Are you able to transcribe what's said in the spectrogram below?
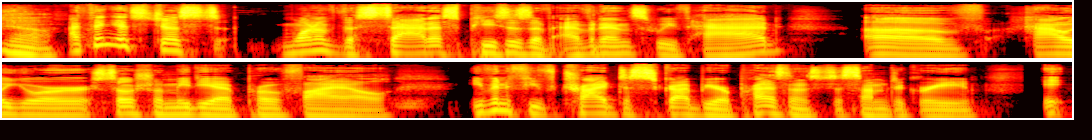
Yeah. I think it's just one of the saddest pieces of evidence we've had of how your social media profile, even if you've tried to scrub your presence to some degree, it,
